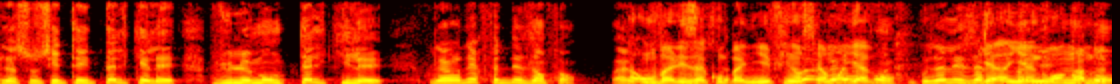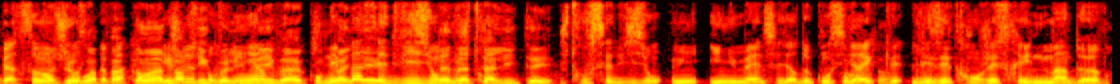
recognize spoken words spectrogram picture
la société telle qu'elle est, vu le monde tel qu'il est, vous allez leur dire faites des enfants. On va les accompagner financièrement. il, y a, il, y a, un grand nombre de personnes en Je ne vois pas comment un parti collectif va accompagner pas cette vision la natalité. Je trouve, cette vision inhumaine, c'est-à-dire de considérer que les étrangers seraient une main-d'œuvre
